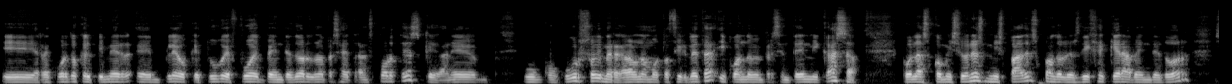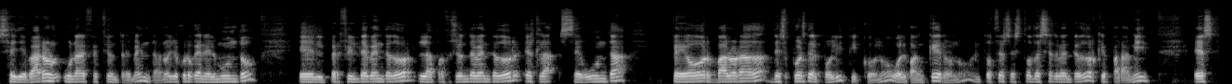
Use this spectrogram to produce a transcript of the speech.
y recuerdo que el primer empleo que tuve fue vendedor de una empresa de transportes, que gané un concurso y me regalaron una motocicleta y cuando me presenté en mi casa con las comisiones, mis padres, cuando les dije que era vendedor, se llevaron una decepción tremenda, ¿no? Yo creo que en el mundo el perfil de vendedor, la profesión de vendedor es la segunda peor valorada después del político. O el banquero, ¿no? Entonces, esto de ser vendedor, que para mí es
